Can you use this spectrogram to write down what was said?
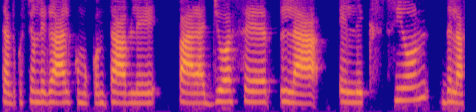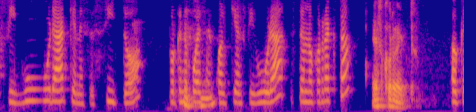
tanto cuestión legal como contable, para yo hacer la elección de la figura que necesito, porque no puede ser cualquier figura. ¿Estoy en lo correcto? Es correcto. Ok.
